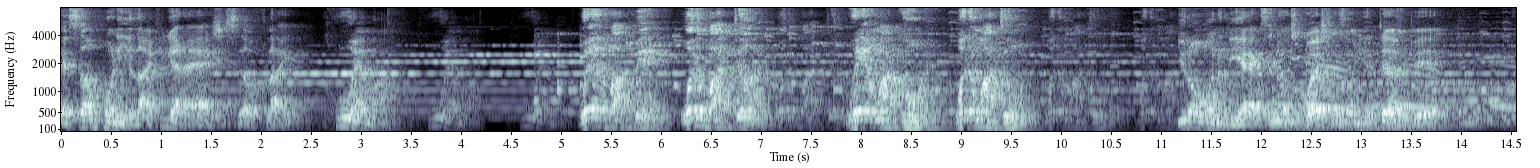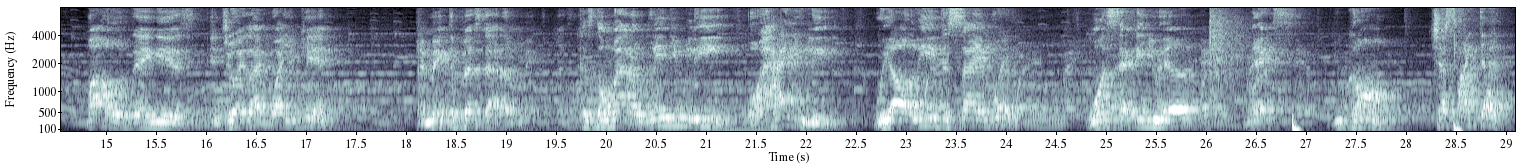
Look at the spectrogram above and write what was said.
at some point in your life, you gotta ask yourself, like, who am I? Who am I? Who am I? Where have I been? What have I done? Where am I going? What am I doing? You don't want to be asking those questions on your deathbed. My whole thing is enjoy life while you can and make the best out of it. Because no matter when you leave or how you leave, we all leave the same way. One second you here, next you gone. Just like that.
